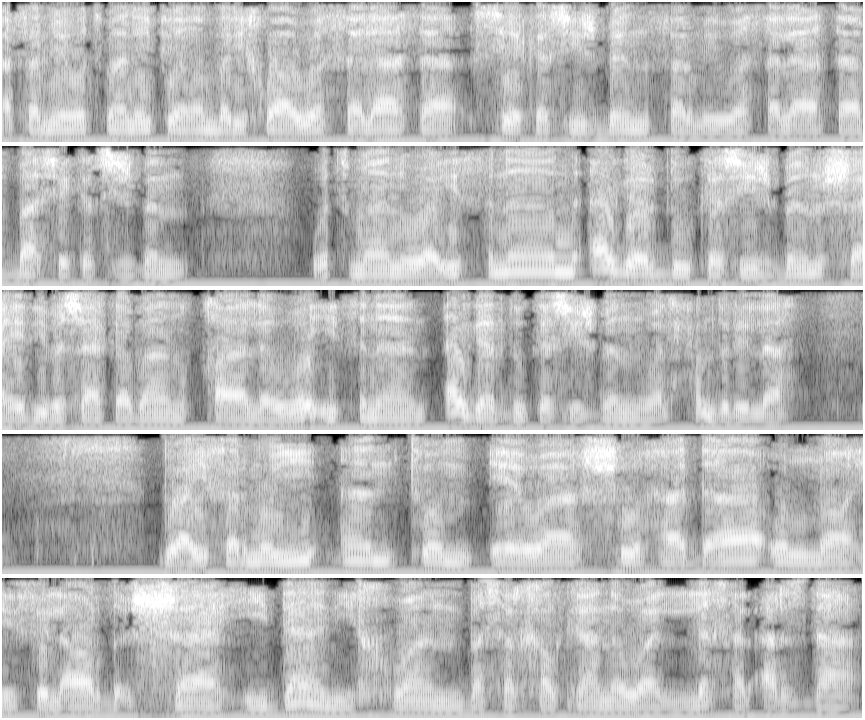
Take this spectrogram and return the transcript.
ئەفەرمی وتمانی پێغمبەری خوا وثلاثة سێ کەسیش بن فەرمی وثلاثة با سێ کەسیش بن. وتمان وإثنان أجر دو كسيش بن شاهدي بشاكبان قال وإثنان أجر دو كسيش بن والحمد لله دعاء فرموي أنتم إيوا شهداء الله في الأرض شاهدان إخوان بسر خلقان ولسر أرزدا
